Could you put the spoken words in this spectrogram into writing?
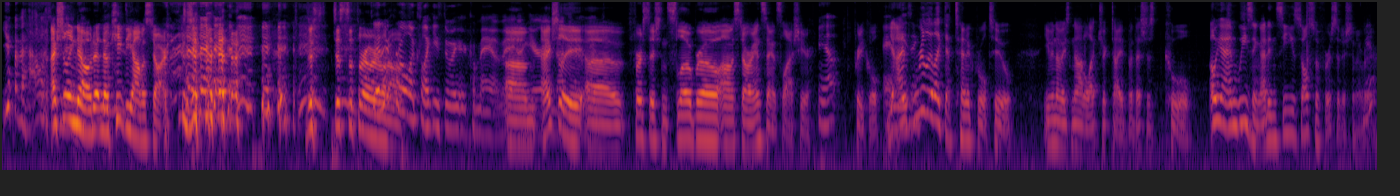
you have a house. Actually, no, no, no. Keep the Omastar. just to throw everyone Tentacruel off. looks like he's doing a Kamehameha Um, here. Actually, sure uh, first edition Slowbro, Omastar, and Sandslash here. yeah. Pretty cool. And yeah, I really like that Tentacruel too, even though he's not electric type, but that's just cool. Oh yeah, and Weezing. I didn't see he's also first edition over Yeah. there.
